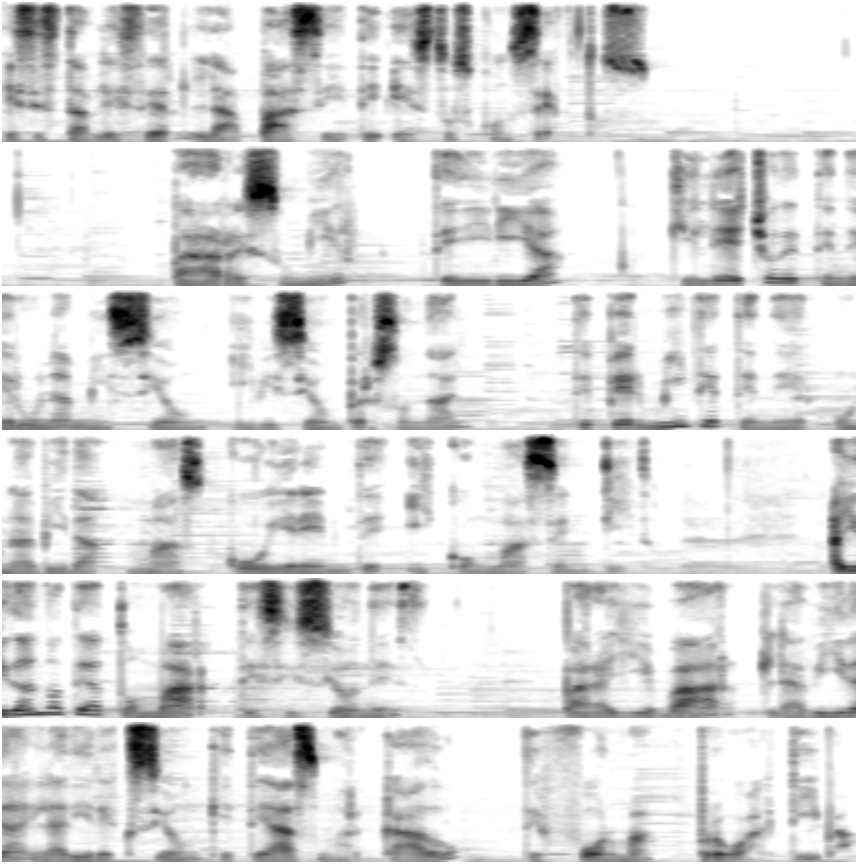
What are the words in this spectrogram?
es establecer la base de estos conceptos. Para resumir, te diría que el hecho de tener una misión y visión personal te permite tener una vida más coherente y con más sentido ayudándote a tomar decisiones para llevar la vida en la dirección que te has marcado de forma proactiva.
